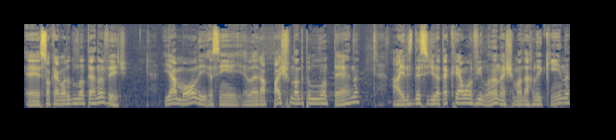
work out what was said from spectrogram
é, só que agora do Lanterna Verde. E a Molly, assim, ela era apaixonada pelo Lanterna. Aí eles decidiram até criar uma vilã, né, chamada Arlequina.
